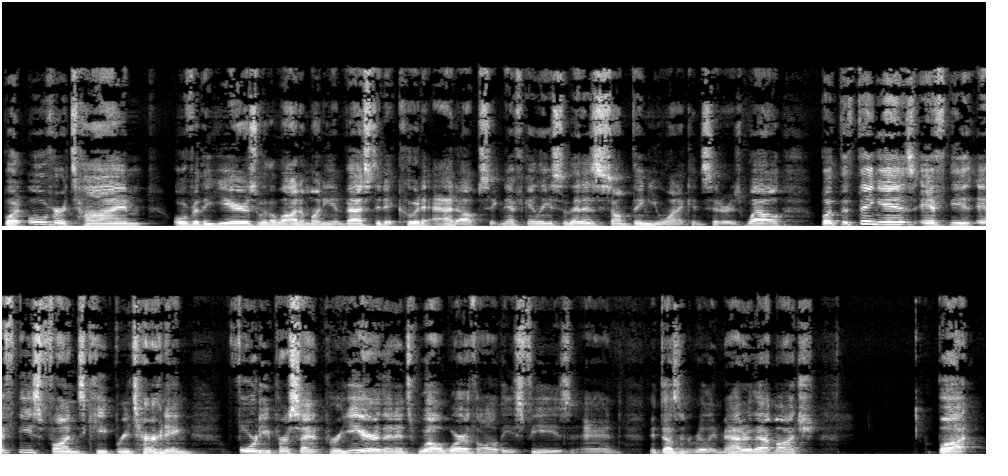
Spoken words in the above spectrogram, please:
but over time, over the years with a lot of money invested, it could add up significantly. So that is something you want to consider as well. But the thing is, if these if these funds keep returning 40% per year, then it's well worth all these fees and it doesn't really matter that much. But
